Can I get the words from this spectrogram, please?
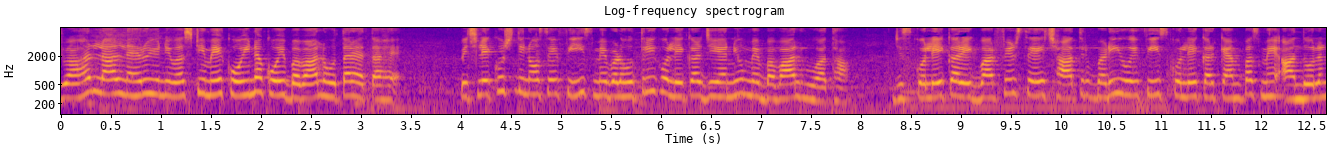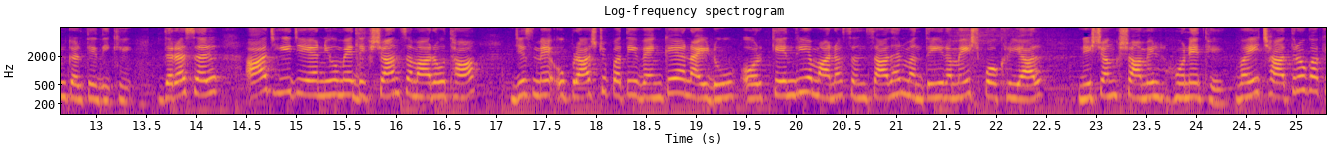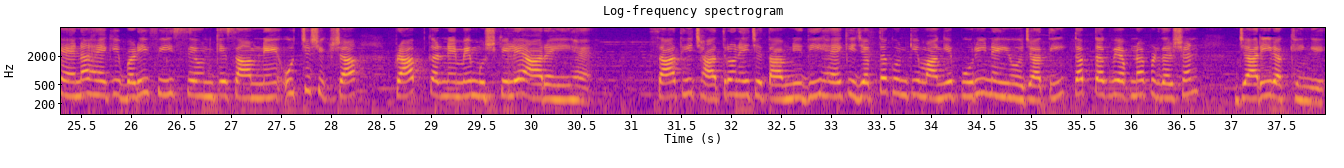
Jawaharlal Nehru university में कोई ना कोई बवाल होता रहता है। पिछले कुछ दिनों से फ़ीस में बढ़ोतरी को लेकर जेएनयू में बवाल हुआ था, जिसको लेकर एक बार फिर से छात्र बढ़ी हुई फ़ीस को लेकर कैंपस में आंदोलन करते दिखे। दरअसल, आज ही जेएनयू में दीक्षांत समारोह था, जिसमें उपराष्ट्रपति वेंकैया नायडू और केंद्रीय मानव संसाधन मंत्री रमेश पोखरियाल निशंक शामिल होने थे। वहीं छात्रों का कहना है कि बड़ी फ़ीस से उनके सामने उच्च शिक्षा प्राप्त करने में मुश्किलें आ रही हैं। साथ ही छात्रों ने चेतावनी दी है कि जब तक उनकी मांगें पूरी नहीं हो जाती, तब तक वे अपना प्रदर्शन जारी रखेंगे।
